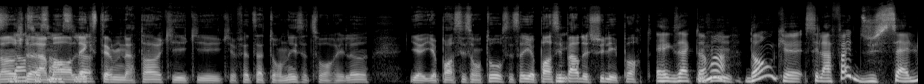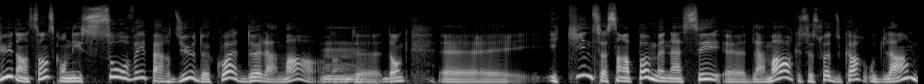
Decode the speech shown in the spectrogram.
L'ange de, la mort, l'exterminateur qui, qui- qui a fait sa tournée cette soirée-là, il a, il a passé son tour, c'est ça? Il a passé par-dessus les portes. Exactement. Mhm. Donc, euh, c'est la fête du salut dans le sens qu'on est sauvé par Dieu de quoi? De la mort. Mhm. Donc, de- donc, euh, et qui ne se sent pas menacé euh, de la mort, que ce soit du corps ou de l'âme,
